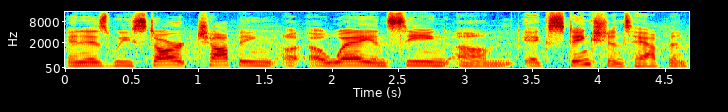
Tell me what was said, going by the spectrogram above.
And as we start chopping uh, away and seeing um, extinctions happen,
